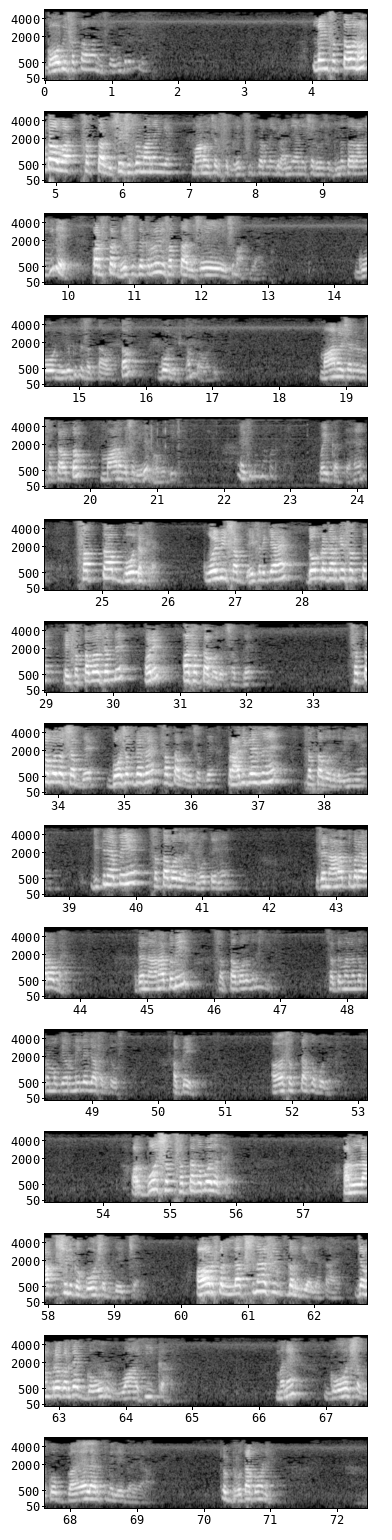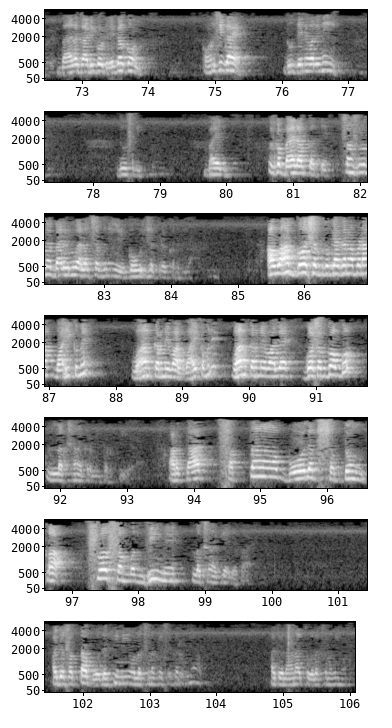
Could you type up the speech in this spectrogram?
गौ भी सत्तावन है भी द्रव्य है। लेकिन सत्तावन होता हुआ सत्ता विशेष से मानेंगे। मानव शरीर से भेद सिद्ध करने के लिए अन्य शरीर से भिन्नता लाने के लिए परस्पर भेद सिद्ध करने सत्ता विशेष मान लिया गो निरूपित सत्ता उत्तम, गो निष्ठम भवती। मानव शरीर सत्ता उत्तम, मानव शरीर भवती। ऐसे बोलना पड़ता है। वही कहते हैं, सत्ता बोधक है। कोई भी शब्द, इसलिए क्या है? दो प्रकार के शब्द है। एक सत्ता बोधक शब्द है और एक असत्ता बोधक शब्द है। सत्ता बोधक शब्द है। गो शब्द कैसे है? सत्ता बोधक शब्द है। प्राधि कैसे है? सत्ता बोधक नहीं है। जितने अपे हैं सत्ता बोधक नहीं होते हैं। इसे नानात्व पर आरोप है। तो नानात्व भी सत्ता बोधक नहीं है। सत्य मन ब्रह्म की ओर नहीं ले जा सकते उसको अबे असत्ता का बोधक है। और गो शब्द सत्ता का बोधक है। और लाक्षणिक गो शब्द और उसको लक्षणा से कर दिया जाता है। जब हम प्रयोग करते हैं गौरवाही का। मैने गो शब्द को बैल अर्थ में ले गया। तो ढोता कौन है? बैलगाड़ी को ढेगा कौन? कौन सी गाय? दूध देने वाली नहीं। दूसरी, बैल। उसको बैल आप कहते हैं। संस्कृत में बैल अलग शब्द नहीं है गौ शब्द कर दिया। अब वहाँ गौ शब्द को क्या करना पड़ा? वाहिक में वहन करने वाला। वाहिक में वहन करने वाले गौ शब्द को आपको लक्षण करनी पड़ती है। अर्थात सत्ता बोधक शब्दों का स्व संबंधी में लक्षण किया जाता है। अजय सत्ता बोधक ही नहीं हो, लक्षण कैसे करोगे आप? अतः नाना तो लक्षण नहीं होता।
